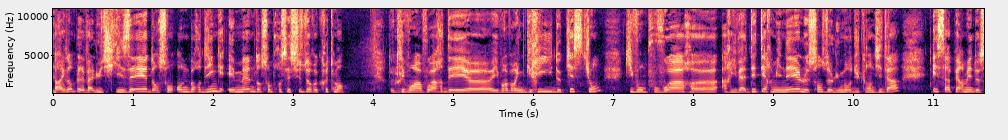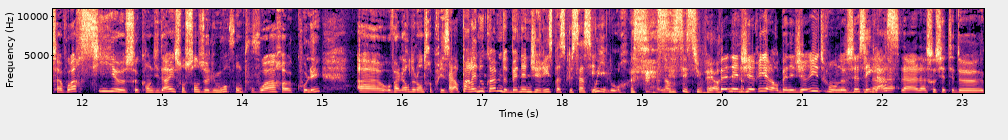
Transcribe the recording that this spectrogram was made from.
par exemple, elle va l'utiliser dans son onboarding et même dans son processus de recrutement. Donc ils vont avoir des, euh, ils vont avoir une grille de questions qui vont pouvoir euh, arriver à déterminer le sens de l'humour du candidat et ça permet de savoir si euh, ce candidat et son sens de l'humour vont pouvoir coller aux valeurs de l'entreprise. Alors, parlez-nous quand même de Ben Jerry's parce que ça, c'est Oui. lourd. C'est- Non. C'est super. Ben Jerry, alors Ben Jerry, tout le monde le sait, c'est la, glaces. la, la société de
